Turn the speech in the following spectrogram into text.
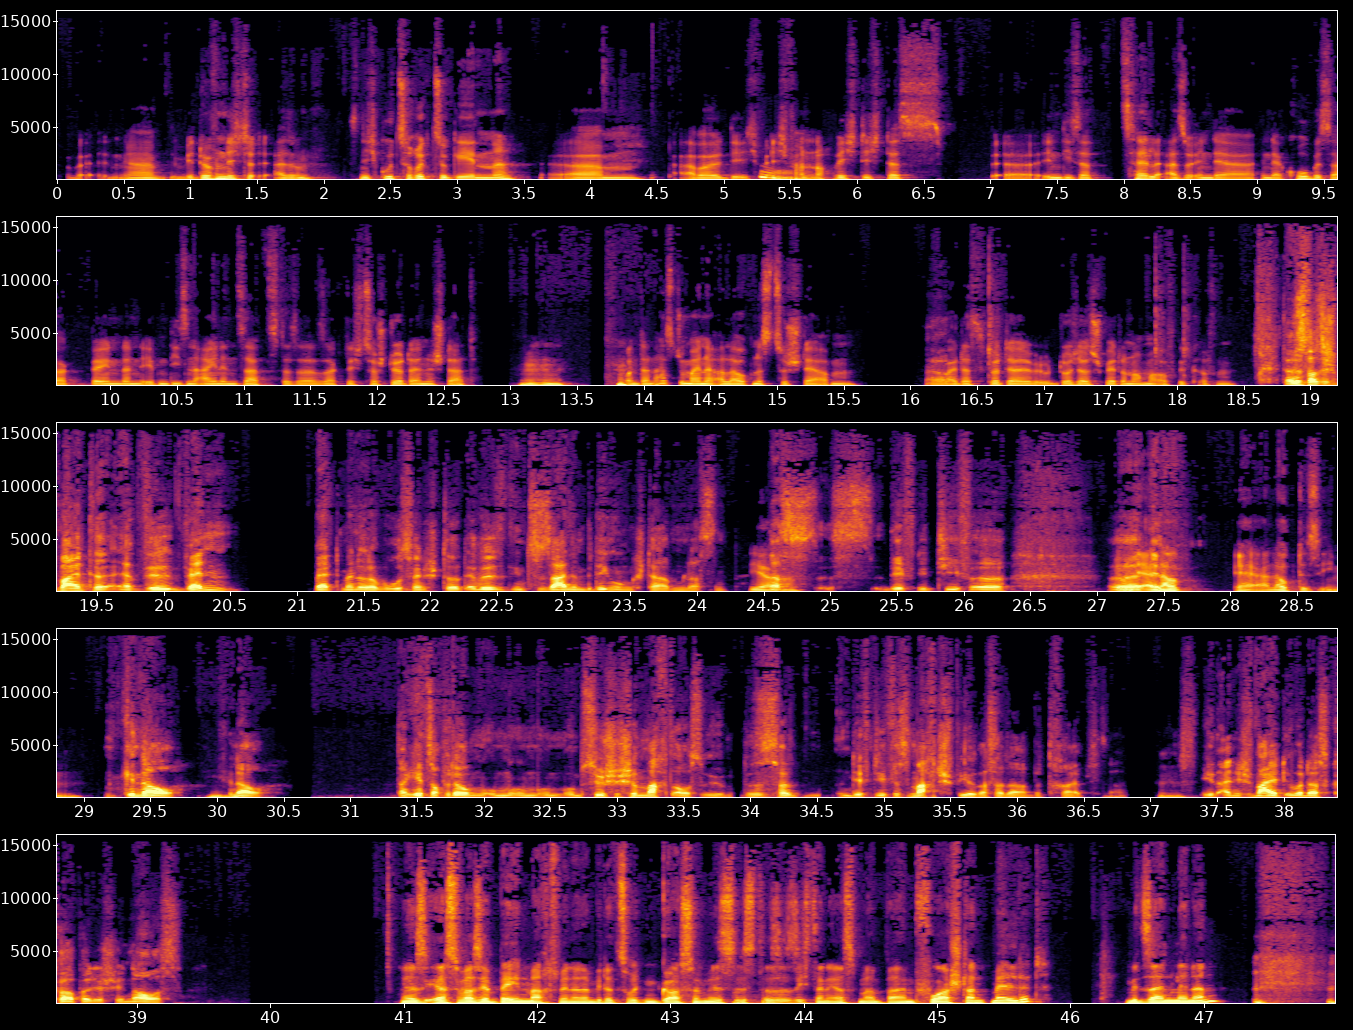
ja, wir dürfen nicht, also ist nicht gut zurückzugehen, ne? Ähm, aber ich, ich Ja. fand noch wichtig, dass äh, in dieser Zelle, also in der in der Grube sagt Bane dann eben diesen einen Satz, dass er sagt, ich zerstöre deine Stadt Mhm. und dann hast du meine Erlaubnis zu sterben. Ja. Weil das wird ja durchaus später nochmal aufgegriffen. Das ist, was ich meinte. Er will, wenn Batman oder Bruce Wayne stirbt, er will ihn zu seinen Bedingungen sterben lassen. Ja. Das ist definitiv äh, und er, äh, erlaubt, er erlaubt es ihm. genau, Mhm. genau. Da geht es auch wieder um, um, um, um, um psychische Macht ausüben. Das ist halt ein definitives Machtspiel, was er da betreibt. Mhm. Es geht eigentlich weit über das Körperliche hinaus. Das erste, was er Bane macht, wenn er dann wieder zurück in Gotham ist, ist, dass er sich dann erstmal beim Vorstand meldet mit seinen Männern.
